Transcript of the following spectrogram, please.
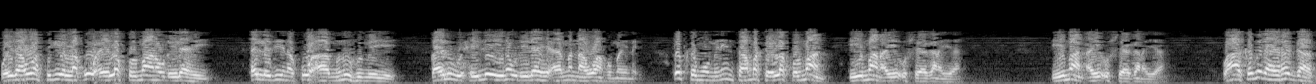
wa idaa waktigii laquu ay la kulmaan ow dha ilaahay aladiina kuwa aamanuu rumeeyey qaaluu waxay leeyihiin ow dha ilaahay aamanaa waan rumaynay. Dadka mu'miniinta markay la kulmaan iimaan ayay u sheeganayaan. Iimaan ayay u sheeganayaan. Waxaa ka mid ahay raggaas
